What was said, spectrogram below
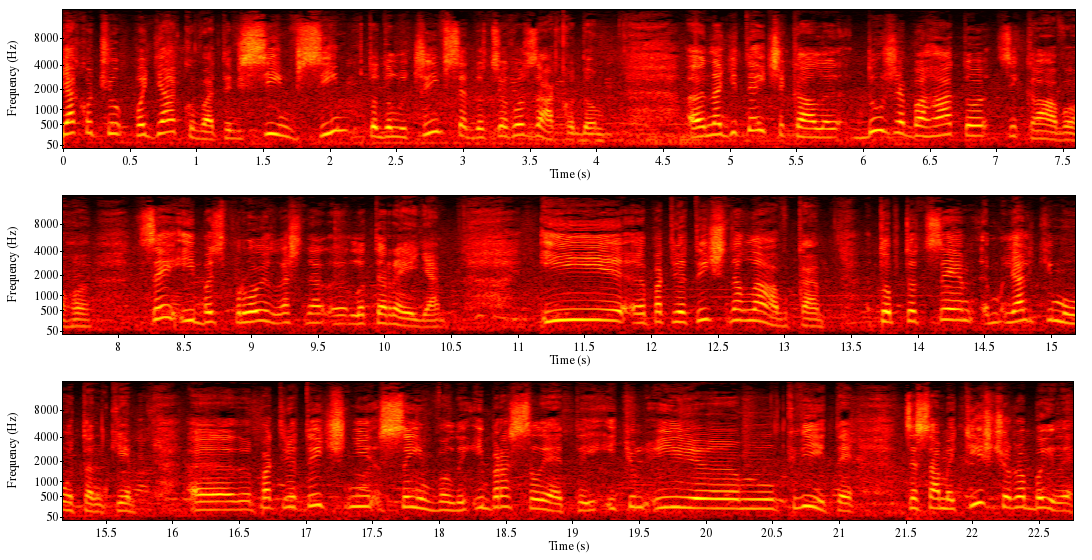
Я хочу подякувати всім, всім, хто долучився до цього заходу. Е, На дітей чекали дуже багато цікавого. Це і безпроіграшна е, лотерея, і е, патріотична лавка. Тобто це ляльки-мотанки, е, патріотичні символи, і браслети, і, тюль, і ем, квіти. Це саме ті, що робили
